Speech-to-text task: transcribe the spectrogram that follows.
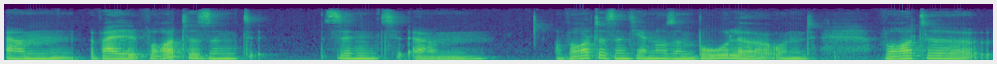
ähm, weil Worte sind, sind, ähm, Worte sind ja nur Symbole und Worte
